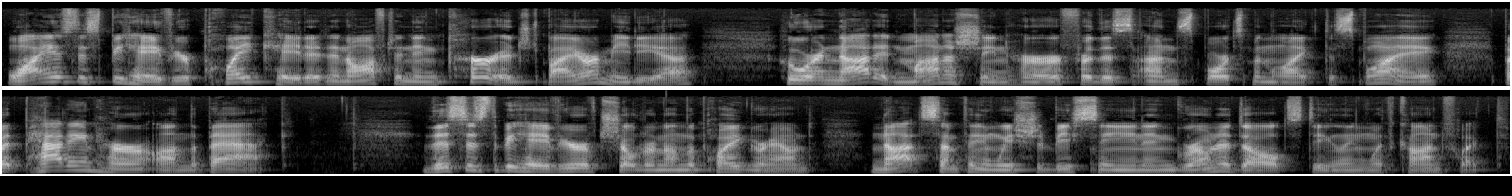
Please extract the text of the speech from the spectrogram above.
Why is this behavior placated and often encouraged by our media, who are not admonishing her for this unsportsmanlike display, but patting her on the back? This is the behavior of children on the playground, not something we should be seeing in grown adults dealing with conflict.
